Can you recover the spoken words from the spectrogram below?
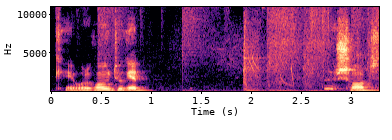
Okay, we're going to get shot.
